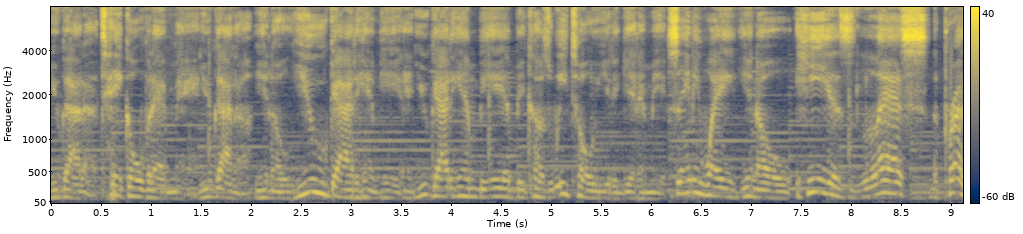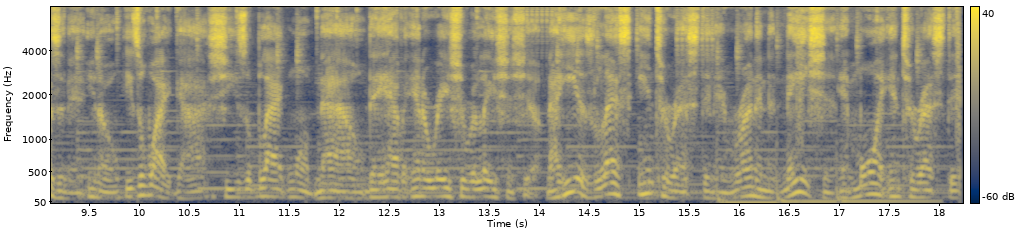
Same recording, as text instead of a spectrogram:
you gotta take over that man, you gotta, you know, you got him here, and you got him here because we told you to get him here. So anyway, you know, he is less the president, you know, he's a white guy, she's a black woman. Now, they have an interracial relationship. Now, he is less interested in running the nation and more interested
